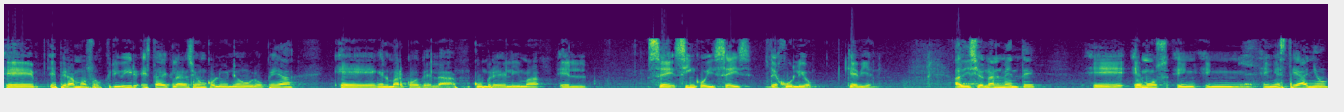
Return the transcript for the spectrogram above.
Eh, esperamos suscribir esta declaración con la Unión Europea eh, en el marco de la cumbre de Lima el 5 y 6 de julio que viene. Adicionalmente, eh, hemos en, en este año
